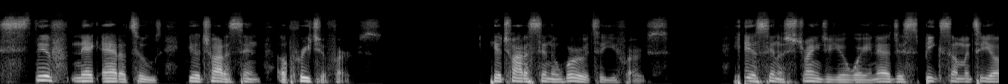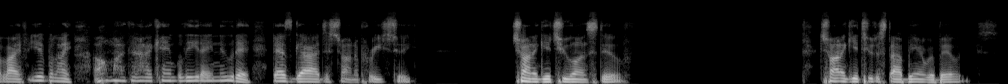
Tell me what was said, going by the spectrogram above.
stiff neck attitudes. He'll try to send a preacher first. He'll try to send a word to you first he'll send a stranger your way and they'll just speak something to your life. You'll be like, oh my God, I can't believe they knew that. That's God just trying to preach to you, trying to get you unstiff, trying to get you to stop being rebellious.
